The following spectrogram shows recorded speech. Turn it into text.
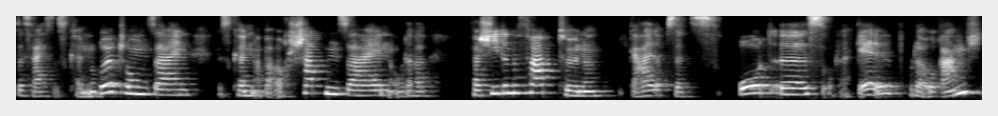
Das heißt, es können Rötungen sein, es können aber auch Schatten sein oder verschiedene Farbtöne, egal ob es jetzt rot ist oder gelb oder orange.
